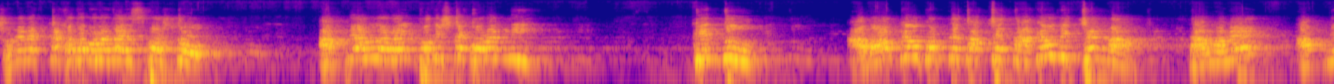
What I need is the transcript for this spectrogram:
শোনেন, একটা কথা বলে না স্পষ্ট। আপনি আল্লাহ আইন প্রতিষ্ঠা করেননি। কিন্তু আবার কেউ করতে চাচ্ছে, তাকেও দিচ্ছেন না। তার মানে আপনি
